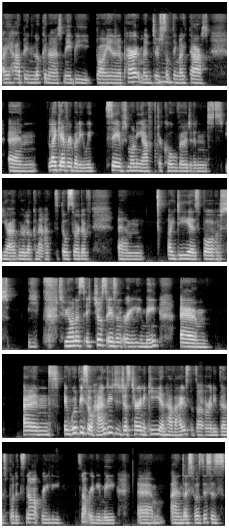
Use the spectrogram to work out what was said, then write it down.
I had been looking at maybe buying an apartment or yeah. something like that. Um, like everybody, we saved money after COVID, and yeah, we were looking at those sort of um ideas. But to be honest, it just isn't really me. Um, and it would be so handy to just turn a key and have a house that's already built but it's not really it's not really me um and i suppose this is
